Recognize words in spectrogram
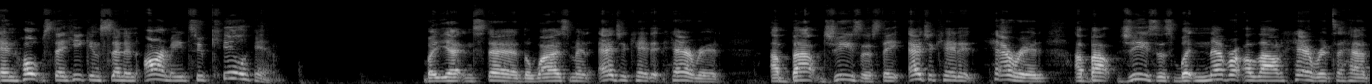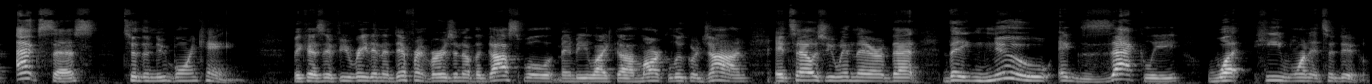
in hopes that he can send an army to kill him. But yet, instead, the wise men educated Herod about Jesus. They educated Herod about Jesus, but never allowed Herod to have access to the newborn king. Because if you read in a different version of the gospel, maybe like uh, Mark, Luke, or John, it tells you in there that they knew exactly what he wanted to do.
